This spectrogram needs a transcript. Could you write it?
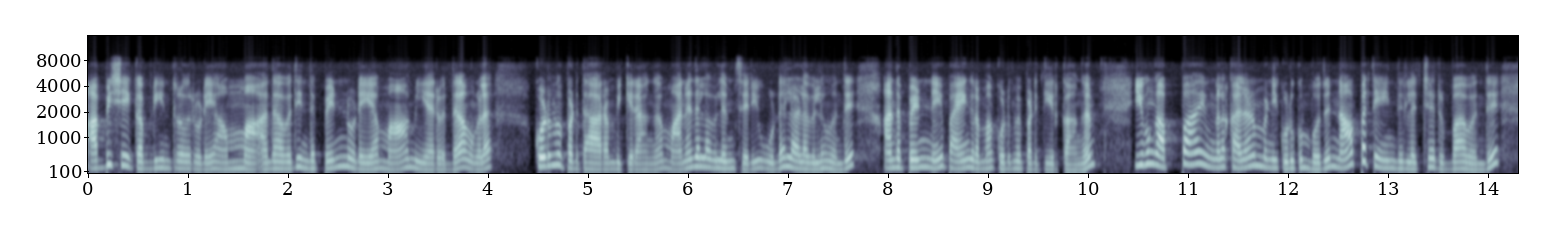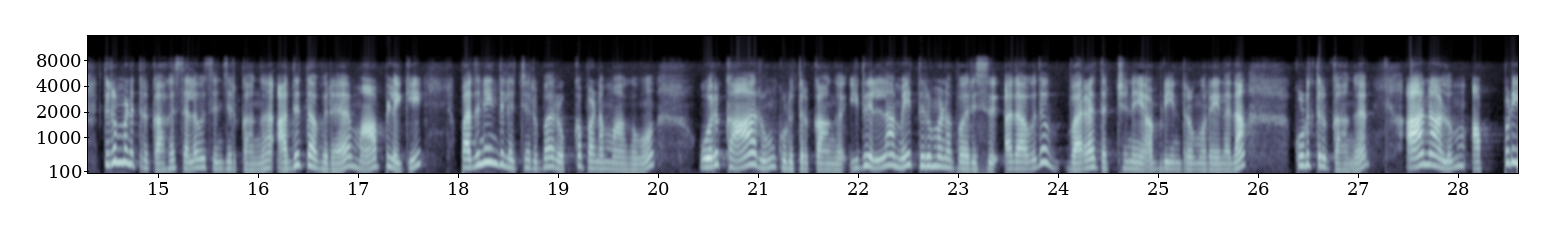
அபிஷேக் அப்படின்றவருடைய அம்மா அதாவது இந்த பெண்ணுடைய மாமியார் வந்து அவங்கள கொடுமைப்படுத்த ஆரம்பிக்கிறாங்க. மனதளவிலும் சரி உடல் அளவிலும் வந்து அந்த பெண்ணை பயங்கரமாக கொடுமைப்படுத்தியிருக்காங்க. இவங்க அப்பா இவங்கள கல்யாணம் பண்ணி கொடுக்கும்போது நாற்பத்தி ஐந்து லட்சம் ரூபாய் வந்து திருமணத்திற்காக செலவு செஞ்சுருக்காங்க. அது தவிர மாப்பிள்ளைக்கு பதினைந்து லட்சம் ரூபாய் ரொக்க பணமாகவும் ஒரு காரும் கொடுத்துருக்காங்க. இது எல்லாமே திருமண பரிசு அதாவது வரதட்சணை அப்படின்ற முறையில் தான் கொடுத்துருக்காங்க. ஆனாலும் அப்படி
